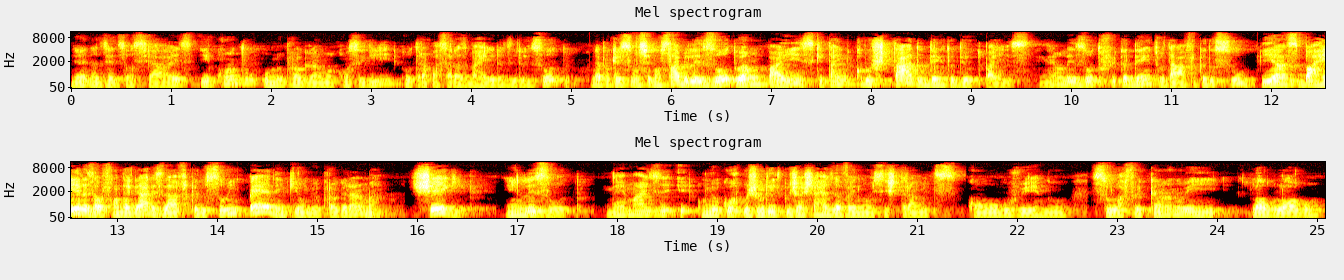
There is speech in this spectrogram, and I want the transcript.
né, nas redes sociais e quando o meu programa conseguir ultrapassar as barreiras de Lesoto, né, porque se você não sabe, Lesoto é um país que está incrustado dentro de outro país. Né? O Lesoto fica dentro da África do Sul e as barreiras alfandegárias da África do Sul impedem que o meu programa chegue em Lesoto. Né? Mas o meu corpo jurídico já está resolvendo esses trâmites com o governo sul-africano e logo logo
